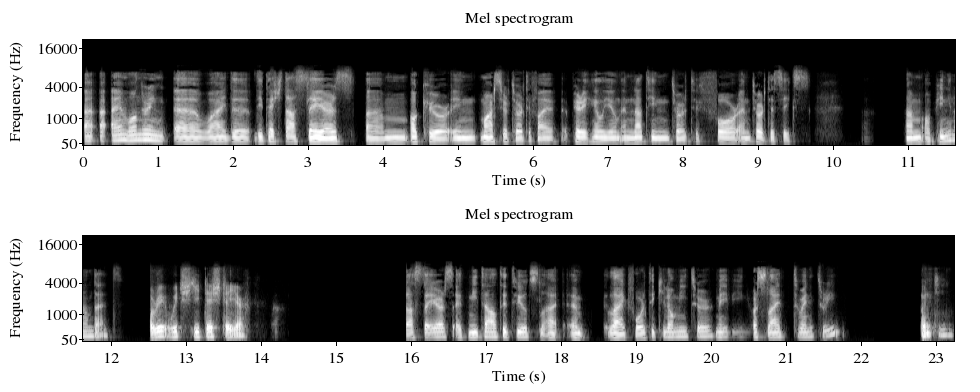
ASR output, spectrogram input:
I, I am wondering uh, why the detached dust layers um, occur in Mars 35 perihelion and not in 34 and 36. Some opinion on that? Sorry, which detached layer? Dust layers at mid altitudes like um, like 40 kilometer, maybe in your slide 23. 20.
